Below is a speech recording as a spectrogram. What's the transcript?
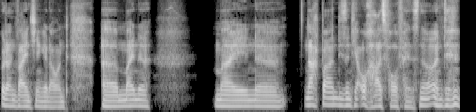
Oder ein Weinchen, genau. Und äh, meine, meine Nachbarn, die sind ja auch HSV-Fans, ne? Und dann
